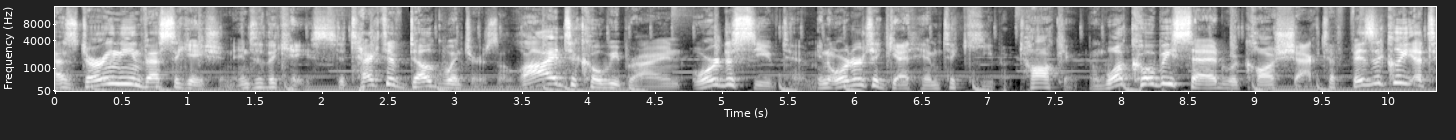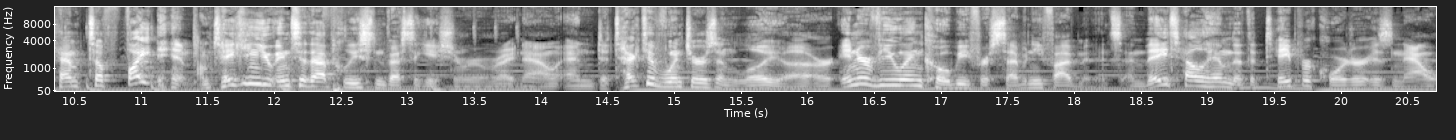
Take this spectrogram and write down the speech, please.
As during the investigation into the case, Detective Doug Winters lied to Kobe Bryant or deceived him in order to get him to keep talking. And what Kobe said would cause Shaq to physically attempt to fight him. I'm taking you into that police investigation room right now, and Detective Winters and Loya are interviewing Kobe for 75 minutes, and they tell him that the tape recorder is now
